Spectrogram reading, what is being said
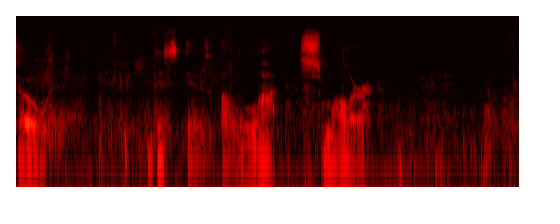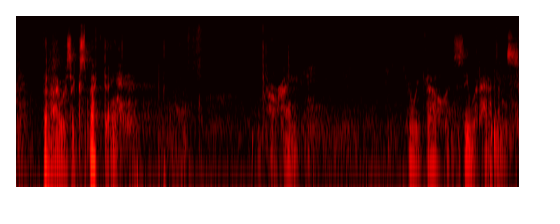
So, this is a lot smaller than I was expecting. All right, here we go. Let's see what happens.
